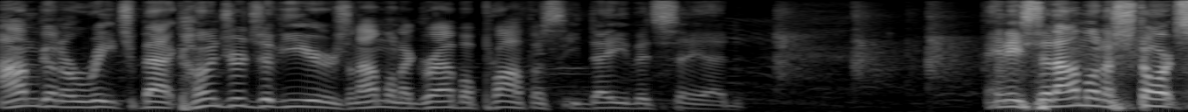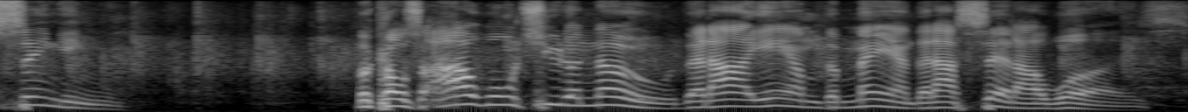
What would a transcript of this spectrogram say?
I'm going to reach back hundreds of years and I'm going to grab a prophecy David said. And he said, I'm going to start singing because I want you to know that I am the man that I said I was.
